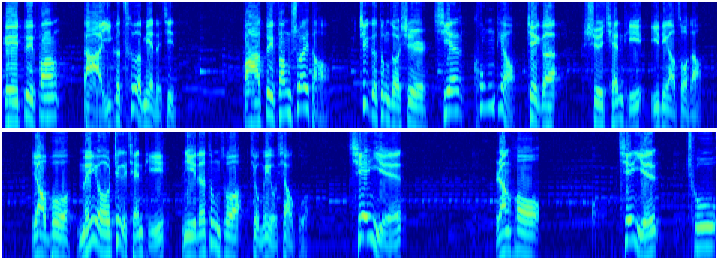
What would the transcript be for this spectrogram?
给对方打一个侧面的劲。把对方摔倒，这个动作是先空跳，这个是前提，一定要做到。要不没有这个前提，你的动作就没有效果。牵引，然后牵引出，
